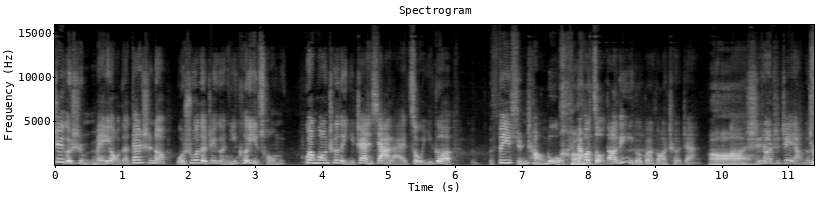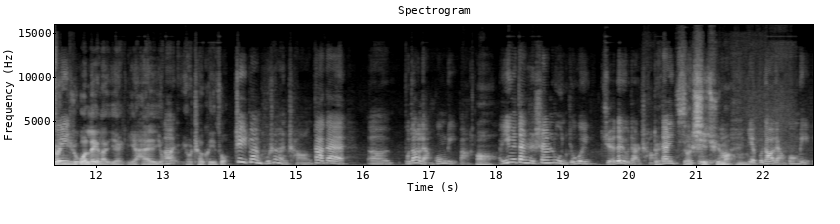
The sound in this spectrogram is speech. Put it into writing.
这个是没有的。但是呢，我说的这个，你可以从观光车的一站下来，走一个非寻常路，然后走到另一个观光车站啊，啊，实际上是这样的。就是你如果累了，也也还有啊有车可以坐这一段不是很长，大概呃不到两公里吧。啊，因为但是山路你就会觉得有点长对，但其实也不到两公里，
